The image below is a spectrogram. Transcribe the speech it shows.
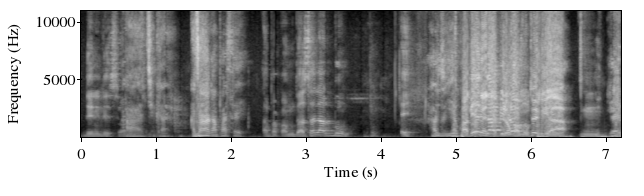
denis leso ah tika azalaka paster ah papa mutu asali album eh biloko motuya. Mm. Eh,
